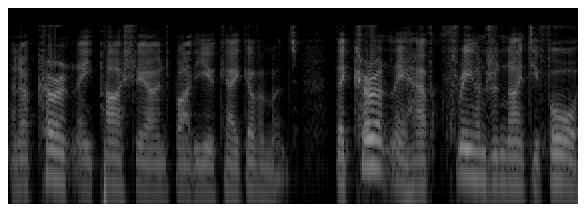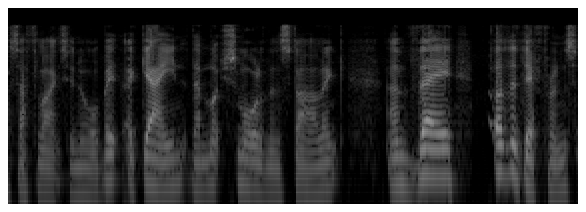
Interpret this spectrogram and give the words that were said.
and are currently partially owned by the UK government. They currently have 394 satellites in orbit. Again, they're much smaller than Starlink. And their other difference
